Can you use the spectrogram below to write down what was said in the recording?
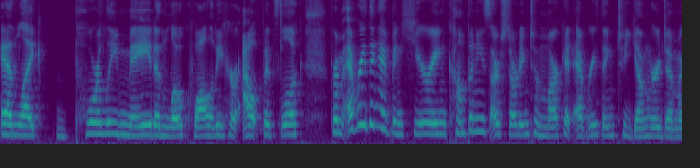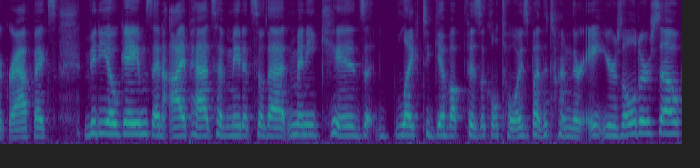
and like poorly made and low quality her outfits look. From everything I've been hearing, companies are starting to market everything to younger demographics. Video games and iPads have made it so that many kids like to give up physical toys by the time they're eight years old or so.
